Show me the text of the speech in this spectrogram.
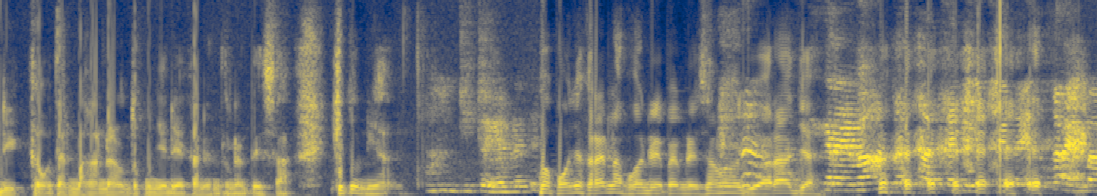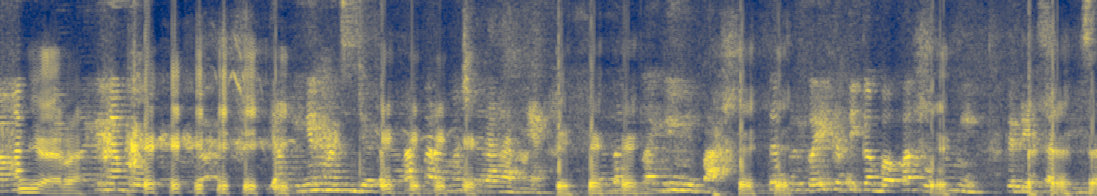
di Kabupaten Pangandaran untuk menyediakan internet desa. Gitu nih ya. Ah gitu ya berarti. Wah pokoknya keren lah, pokoknya di DPM desa mah juara aja. Keren banget kan itu keren banget. Iya, yang ingin mensejahterakan para masyarakatnya. Balik lagi nih Pak, kita balik lagi ketika Bapak turun nih ke desa-desa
